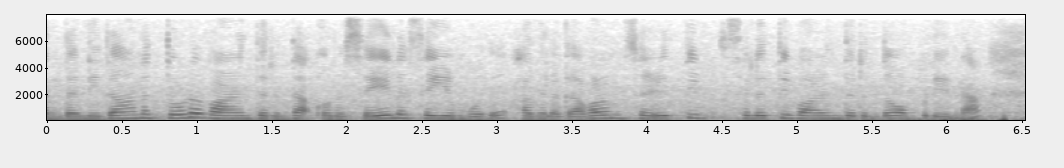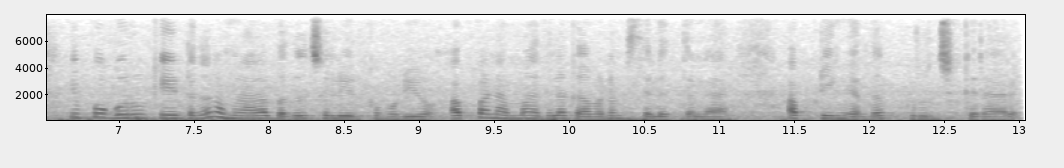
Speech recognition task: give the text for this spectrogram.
அந்த நிதானத்தோடு வாழ்ந்திருந்தால் ஒரு செயலை செய்யும்போது அதில் கவனம் செலுத்தி செலுத்தி வாழ்ந்திருந்தோம் அப்படின்னா இப்போ குரு கேட்டதும் நம்மளால் பதில் சொல்லியிருக்க முடியும். அப்போ நம்ம அதில் கவனம் செலுத்தலை அப்படிங்கிறத புரிஞ்சுக்கிறாரு.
